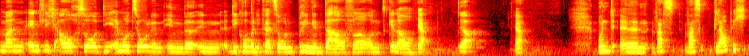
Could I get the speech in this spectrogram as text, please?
man endlich auch so die Emotionen in, de, in die Kommunikation bringen darf. Ne? Und genau. Ja. Ja. Ja. Und ähm, was, was glaube ich,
